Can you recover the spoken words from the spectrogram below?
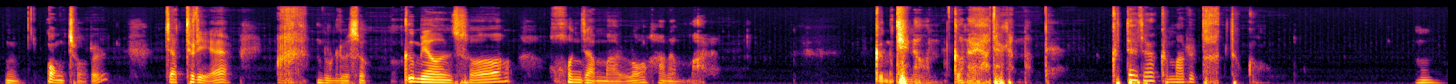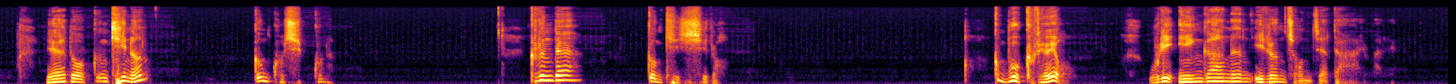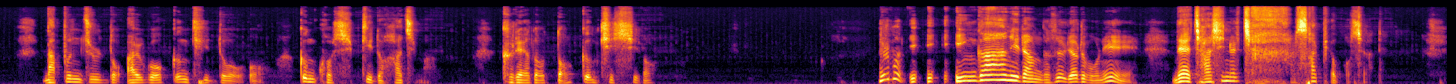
음, 꽁초를 자트리에 눌러서 끄면서 혼잣말로 하는 말. 끊기는 끊어야 되겠는데. 그때 제가 그 말을 탁 듣고, 음, 얘도 끊기는 끊고 싶구나. 그런데 끊기 싫어. 그뭐 그래요? 우리 인간은 이런 존재다. 나쁜 줄도 알고 끊기도 끊고 싶기도 하지만 그래도 또 끊기 싫어. 여러분 인간이라는 것을 여러분이 내 자신을 잘 살펴보셔야 돼.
